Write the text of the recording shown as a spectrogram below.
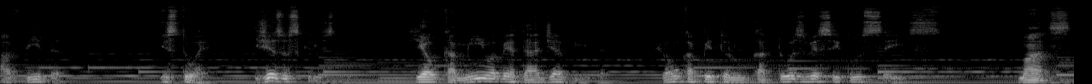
a vida, isto é, Jesus Cristo, que é o caminho, a verdade e a vida. João capítulo 14, versículo 6. Mas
